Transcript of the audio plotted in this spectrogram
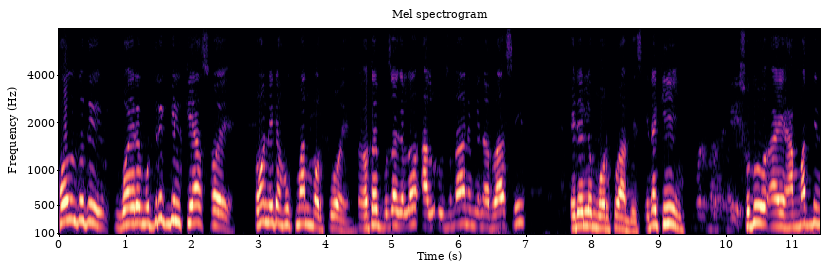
কল যদি গয়রে মুদ্রিক বিল কিয়াস হয়, তখন এটা হুকমান মরফু হয়। অতএব বোঝা গেল, আল উজনান মিনার রাসি, এটা হলো মরফু হাদিস। এটা কি? শুধু এই হাম্মাদ বিন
